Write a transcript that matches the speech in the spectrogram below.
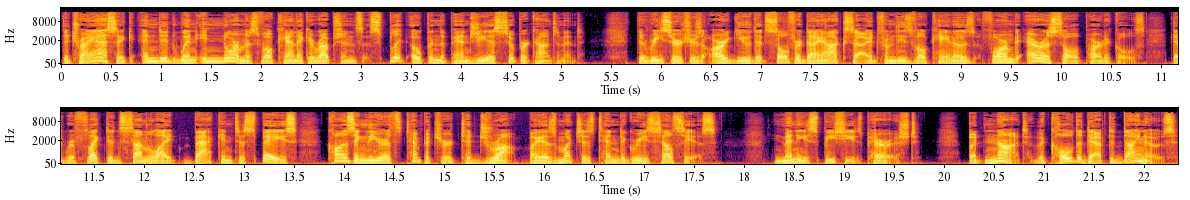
The Triassic ended when enormous volcanic eruptions split open the Pangaea supercontinent, the researchers argue that sulfur dioxide from these volcanoes formed aerosol particles that reflected sunlight back into space, causing the Earth's temperature to drop by as much as 10 degrees Celsius. Many species perished, but not the cold adapted dinos.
